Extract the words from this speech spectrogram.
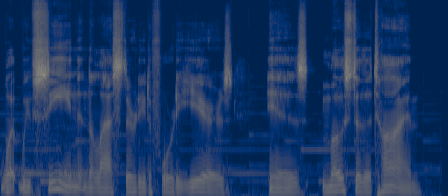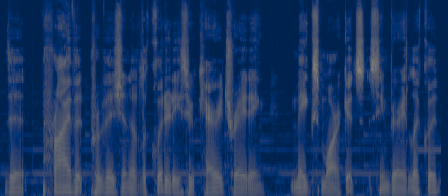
What we've seen in the last 30 to 40 years is most of the time the private provision of liquidity through carry trading makes markets seem very liquid,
